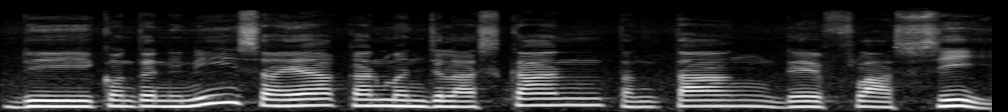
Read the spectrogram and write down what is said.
Di konten ini saya akan menjelaskan tentang deflasi.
